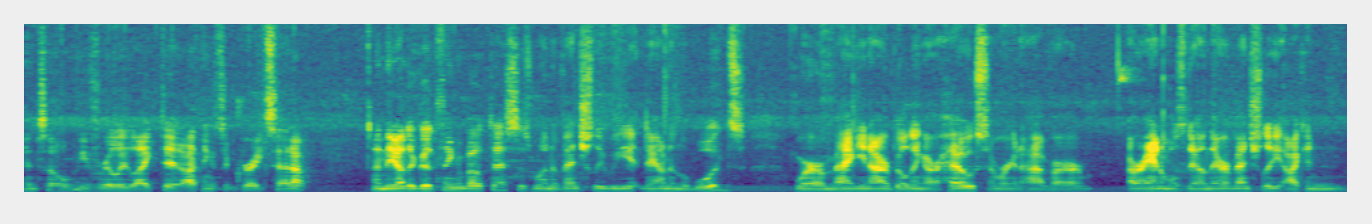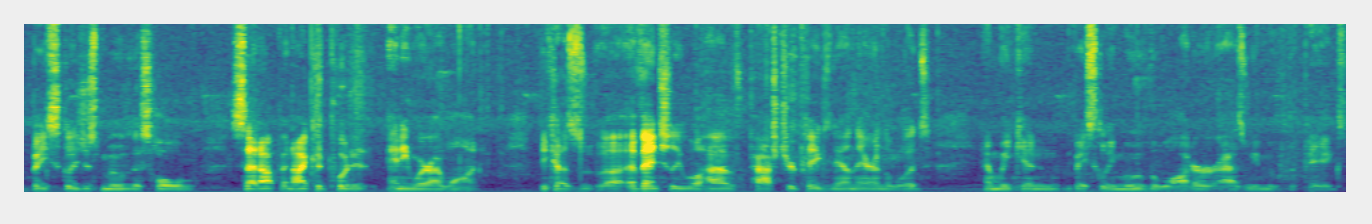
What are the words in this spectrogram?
And so we've really liked it. I think it's a great setup. And the other good thing about this is when eventually we get down in the woods where Maggie and I are building our house and we're going to have our our animals down there eventually I can basically just move this whole setup and I could put it anywhere I want because uh, eventually we'll have pasture pigs down there in the woods and we can basically move the water as we move the pigs.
